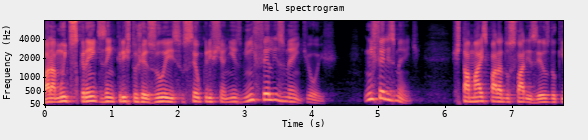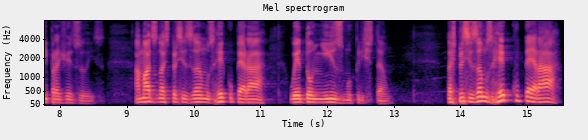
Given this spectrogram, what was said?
Para muitos crentes em Cristo Jesus, o seu cristianismo, infelizmente hoje, infelizmente, está mais para dos fariseus do que para Jesus. Amados, nós precisamos recuperar o hedonismo cristão. Nós precisamos recuperar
